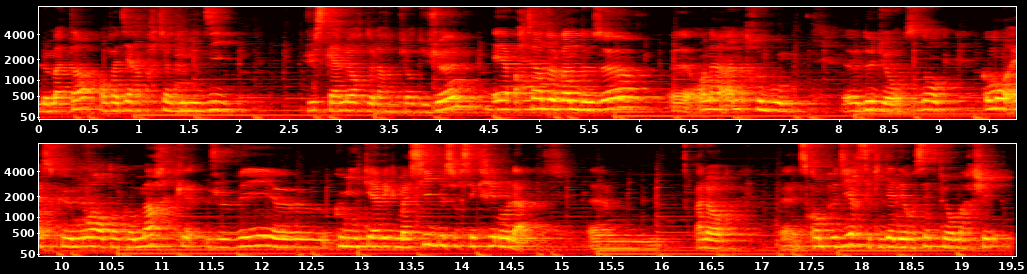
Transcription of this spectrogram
le matin, on va dire à partir de midi jusqu'à l'heure de la rupture du jeûne, et à partir de 22h, euh, on a un autre boom euh, d'audience. Donc, comment est-ce que moi, en tant que marque, je vais euh, communiquer avec ma cible sur ces créneaux-là? Alors, ce qu'on peut dire, c'est qu'il y a des recettes qui ont marché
